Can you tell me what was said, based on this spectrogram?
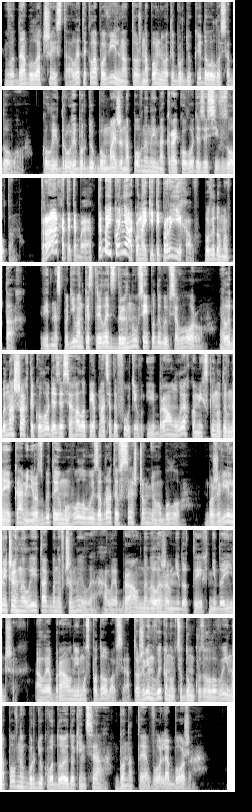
Вода була чиста, але текла повільно, тож наповнювати бурдюки довелося довго. Коли другий бурдюк був майже наповнений, на край колодязя сів Золтан. Трахати тебе, тебе й коняку, на якій ти приїхав, повідомив птах. Від несподіванки стрілець здригнувся і подивився вгору. Глибина шахти колодязя сягала 15 футів, і Браун легко міг скинути в неї камінь, розбити йому голову і забрати все, що в нього було. Божевільний чи гнилий так би не вчинили, але Браун не належав ні до тих, ні до інших. Але Браун йому сподобався, тож він викинув цю думку з голови і наповнив бурдюк водою до кінця, бо на те воля Божа.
